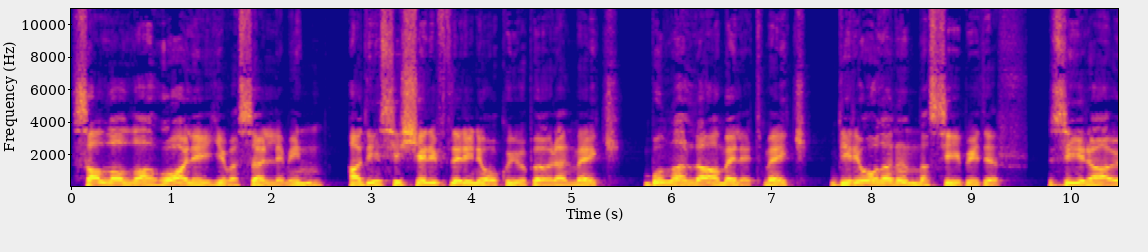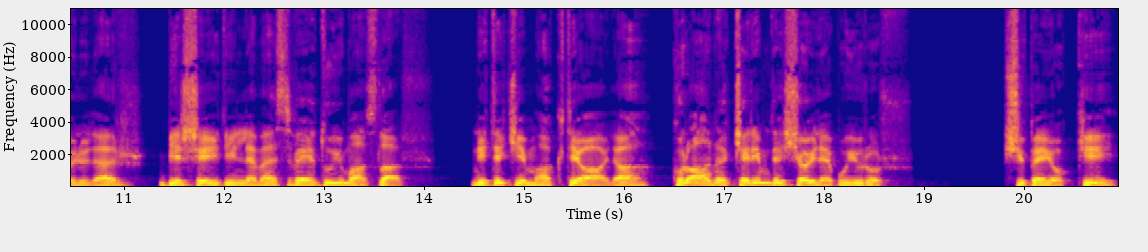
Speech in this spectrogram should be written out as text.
sallallahu aleyhi ve sellemin hadis-i şeriflerini okuyup öğrenmek, bunlarla amel etmek, diri olanın nasibidir. Zira ölüler bir şey dinlemez ve duymazlar. Nitekim Hak Teâlâ, Kur'an-ı Kerim'de şöyle buyurur. Şüphe yok ki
